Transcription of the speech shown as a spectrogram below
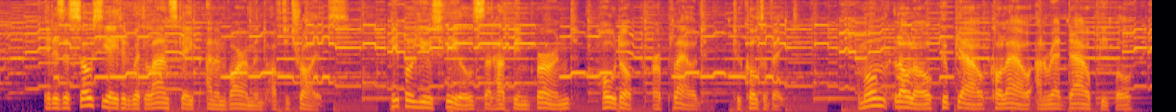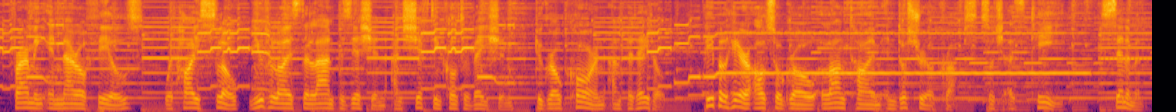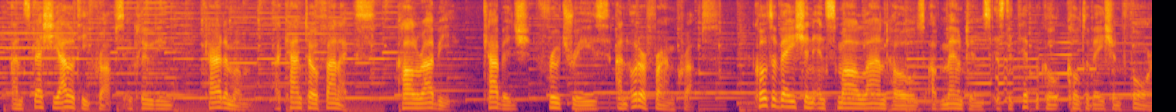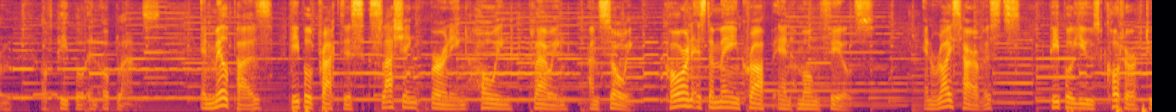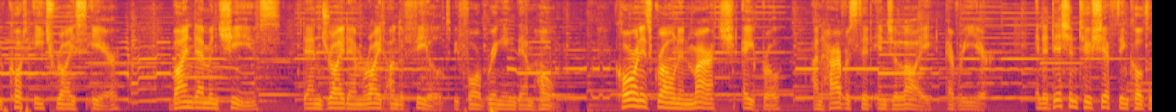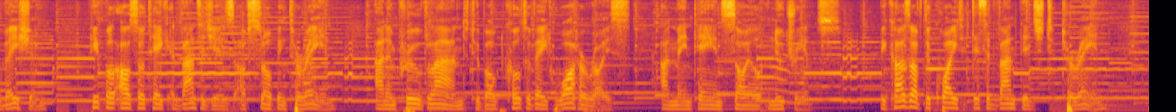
It is associated with landscape and environment of the tribes. People use fields that have been burned, hoed up, or ploughed to cultivate. Among Lolo, Pupiao, Kolao, and Red Dao people, farming in narrow fields with high slope utilize the land position and shifting cultivation to grow corn and potato. People here also grow long-time industrial crops such as tea, cinnamon, and specialty crops including cardamom, acanthopanax, kohlrabi, cabbage, fruit trees, and other farm crops. Cultivation in small landholds of mountains is the typical cultivation form of people in uplands. In milpas, people practice slashing, burning, hoeing, ploughing, and sowing. Corn is the main crop in Hmong fields. In rice harvests, People use cutter to cut each rice ear, bind them in sheaves, then dry them right on the field before bringing them home. Corn is grown in March, April, and harvested in July every year. In addition to shifting cultivation, people also take advantages of sloping terrain and improve land to both cultivate water rice and maintain soil nutrients. Because of the quite disadvantaged terrain,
